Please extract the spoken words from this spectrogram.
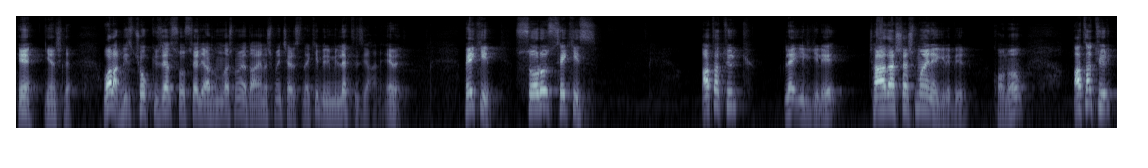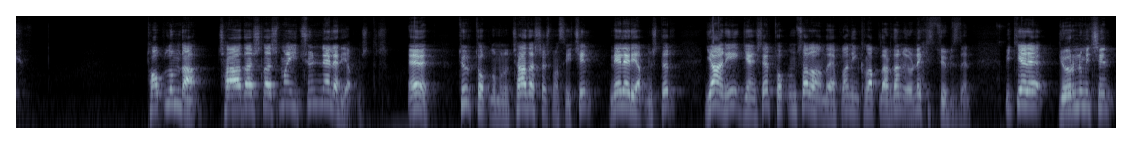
He gençler. Valla biz çok güzel sosyal yardımlaşma ve dayanışma içerisindeki bir milletiz yani. Evet. Peki soru 8. Atatürk'le ilgili, çağdaşlaşma ile ilgili bir konu. Atatürk toplumda çağdaşlaşma için neler yapmıştır? Evet, Türk toplumunun çağdaşlaşması için neler yapmıştır? Yani gençler toplumsal alanda yapılan inkılaplardan örnek istiyor bizden. Bir kere görünüm için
